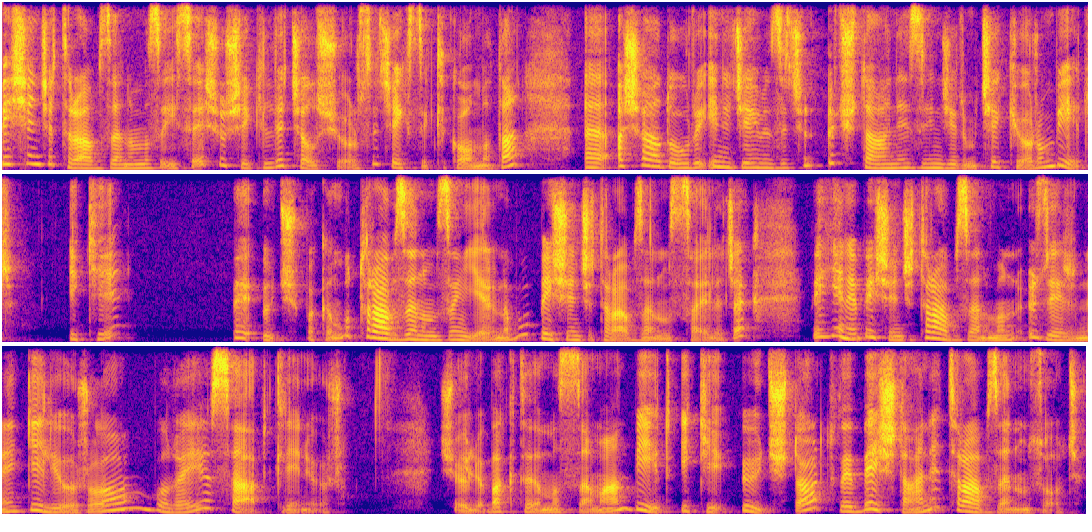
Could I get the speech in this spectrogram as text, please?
Beşinci trabzanımızı ise şu şekilde çalışıyoruz. Hiç eksiklik olmadan e, aşağı doğru ineceğimiz için 3 tane zincirimi çekiyorum. 1, 2 ve 3. Bakın bu trabzanımızın yerine bu 5. trabzanımız sayılacak. Ve yine 5. trabzanımın üzerine geliyorum. Burayı sabitleniyorum. Şöyle baktığımız zaman 1, 2, 3, 4 ve 5 tane trabzanımız olacak.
